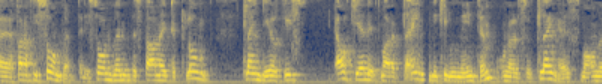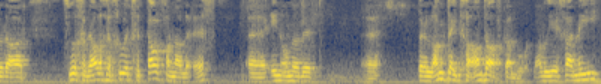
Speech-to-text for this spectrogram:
uh, vanaf die sonwind. En die sonwind bestaan uit 'n klomp klein deeltjies elkeen het maar 'n klein bietjie momentum omdat hulle so klein is, maar onder daar so geweldige groot getal van hulle is, uh en onder dit uh vir 'n lang tyd gehandhaaf kan word. Dan jy gaan nie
